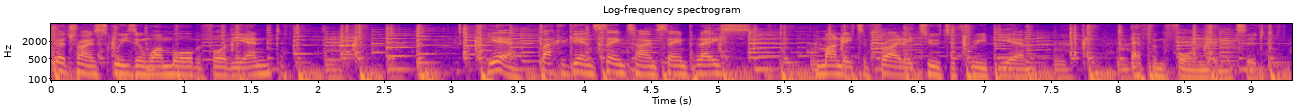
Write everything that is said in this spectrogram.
Gonna try and squeeze in one more before the end. Yeah, back again, same time, same place. Monday to Friday, 2 to 3 p.m. FM4 Unlimited.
